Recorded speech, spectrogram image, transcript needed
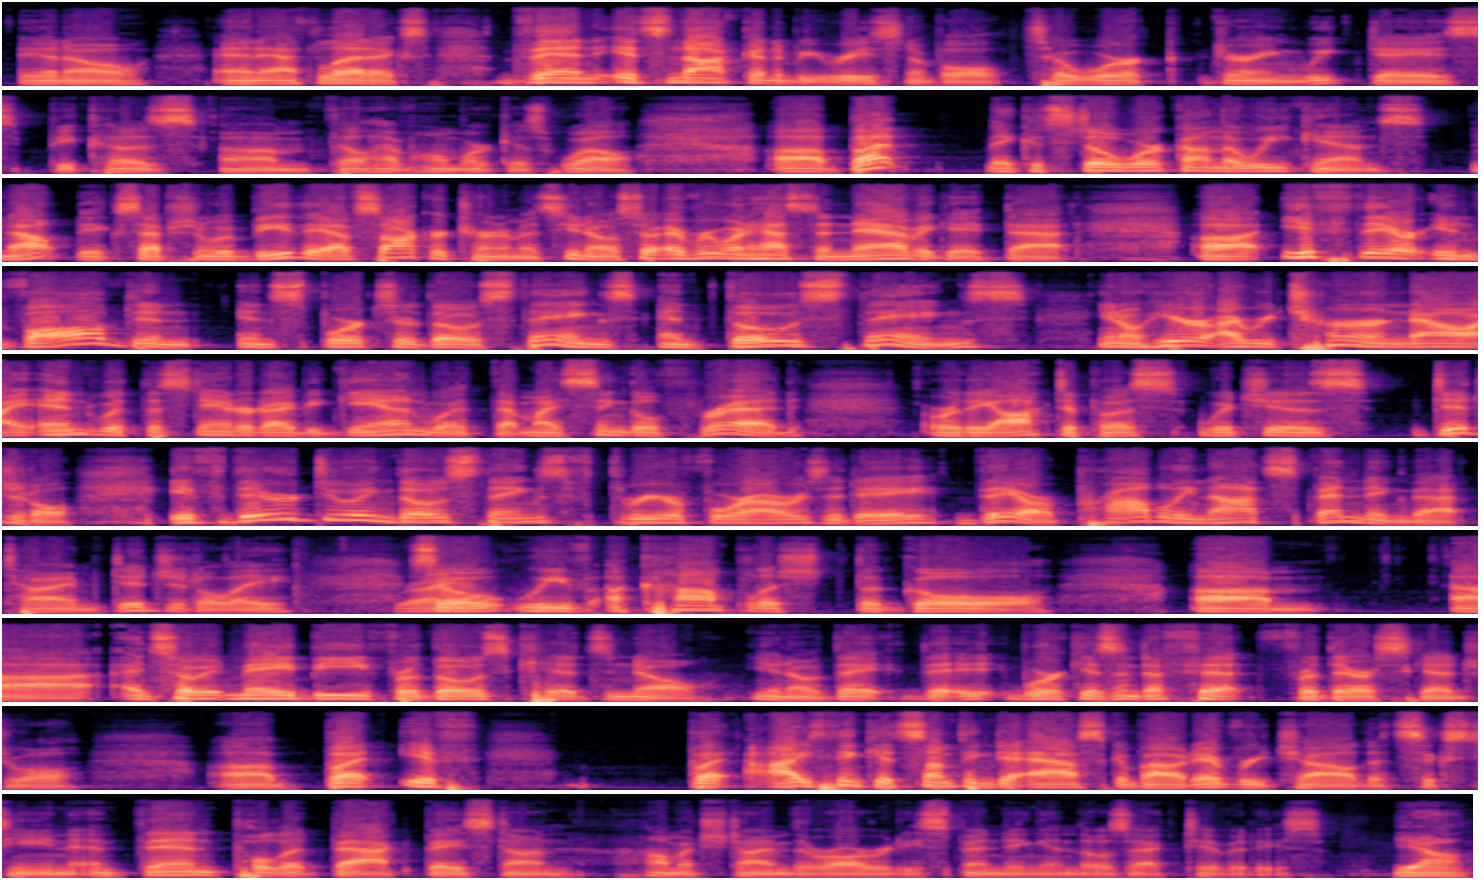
you know, and athletics, then it's not going to be reasonable to work during weekdays because um, they'll have homework as well. Uh, but they could still work on the weekends. Now, the exception would be they have soccer tournaments, you know, so everyone has to navigate that. Uh, if they're involved in, in sports or those things, and those things, you know, here I return, now I end with the standard I began with, that my single thread or the octopus, which is digital. If they're doing those things three or four hours a day, they are probably not spending that time digitally. Right. So we've accomplished the goal. Um, uh, and so it may be for those kids, no, you know, they, they work isn't a fit for their schedule. Uh, but if, but I think it's something to ask about every child at 16, and then pull it back based on how much time they're already spending in those activities. Yeah.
